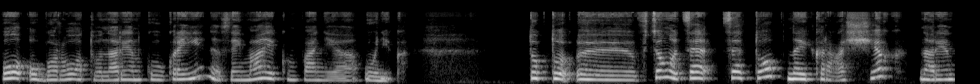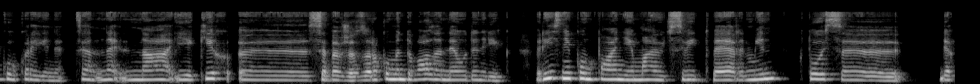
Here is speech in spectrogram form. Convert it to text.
по обороту на ринку України займає компанія Уніка. Тобто е, в цьому це, це топ найкращих на ринку України, це не- на яких е, себе вже зарекомендували не один рік. Різні компанії мають свій термін, хтось е, як,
